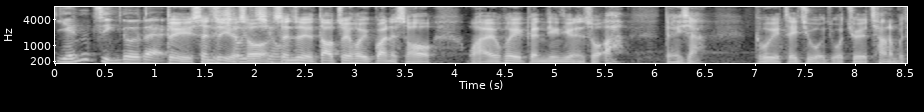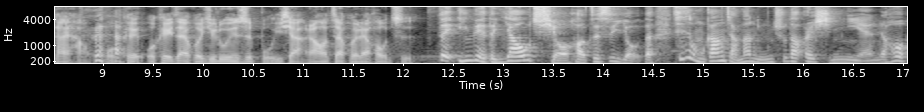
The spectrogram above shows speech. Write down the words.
严谨，对不对？对，甚至有时候，甚至到最后一关的时候，我还会跟经纪人说啊，等一下，可不可以这一句我我觉得唱的不太好，我可以我可以再回去录音室补一下，然后再回来后置。对音乐的要求，哈，这是有的。其实我们刚刚讲到您出道二十年，然后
